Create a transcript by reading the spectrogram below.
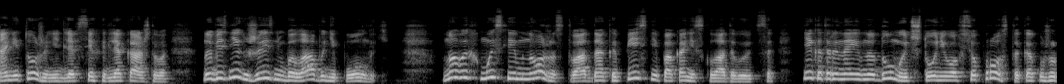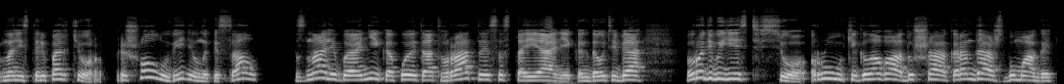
Они тоже не для всех и для каждого, но без них жизнь была бы неполной. Новых мыслей множество, однако песни пока не складываются. Некоторые наивно думают, что у него все просто, как у журналиста-репортера. Пришел, увидел, написал. Знали бы они какое-то отвратное состояние, когда у тебя вроде бы есть все — руки, голова, душа, карандаш с бумагой,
